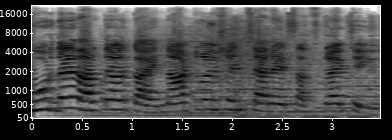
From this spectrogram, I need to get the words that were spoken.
കൂടുതൽ വാർത്തകൾക്കായി നാട്ടുകൾ ചാനൽ സബ്സ്ക്രൈബ് ചെയ്യൂ.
